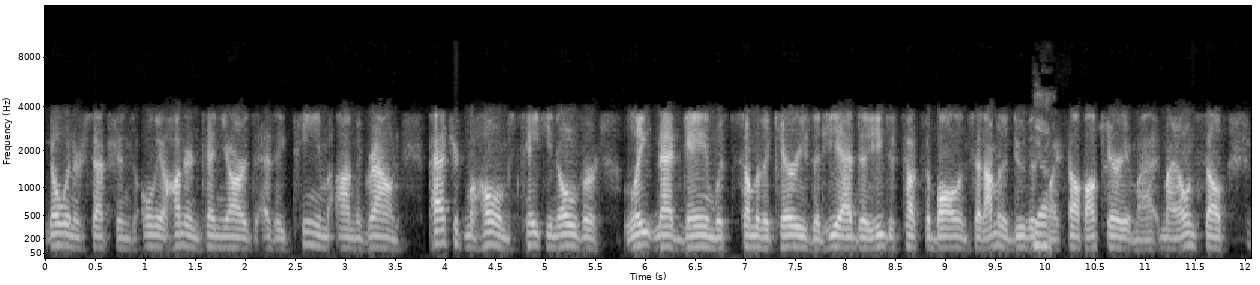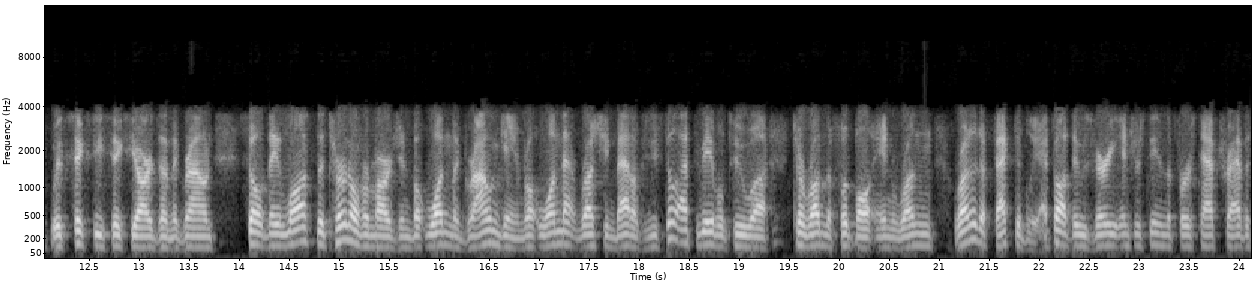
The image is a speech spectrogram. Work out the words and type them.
no interceptions, only 110 yards as a team on the ground. Patrick Mahomes taking over late in that game with some of the carries that he had to. He just tucked the ball and said, "I'm going to do this yeah. myself. I'll carry it my my own self." With 66 yards on the ground, so they lost the turnover margin, but won the ground game, won that rushing battle because you still have to be able to uh, to run the football and run run it effectively. I thought it was very interesting in the first half. Travis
